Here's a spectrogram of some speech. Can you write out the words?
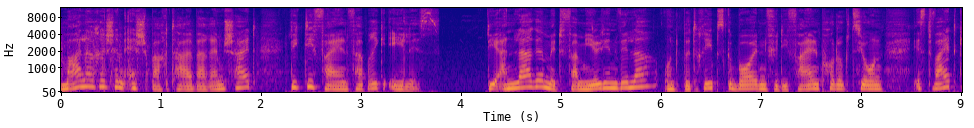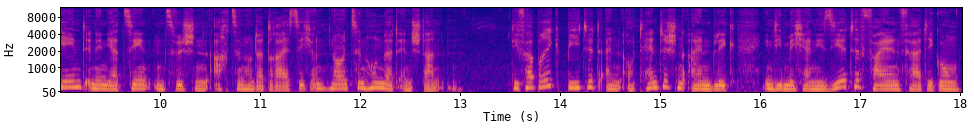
Malerisch im Eschbachtal bei Remscheid liegt die Pfeilenfabrik Elis. Die Anlage mit Familienvilla und Betriebsgebäuden für die Pfeilenproduktion ist weitgehend in den Jahrzehnten zwischen 1830 und 1900 entstanden. Die Fabrik bietet einen authentischen Einblick in die mechanisierte Pfeilenfertigung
